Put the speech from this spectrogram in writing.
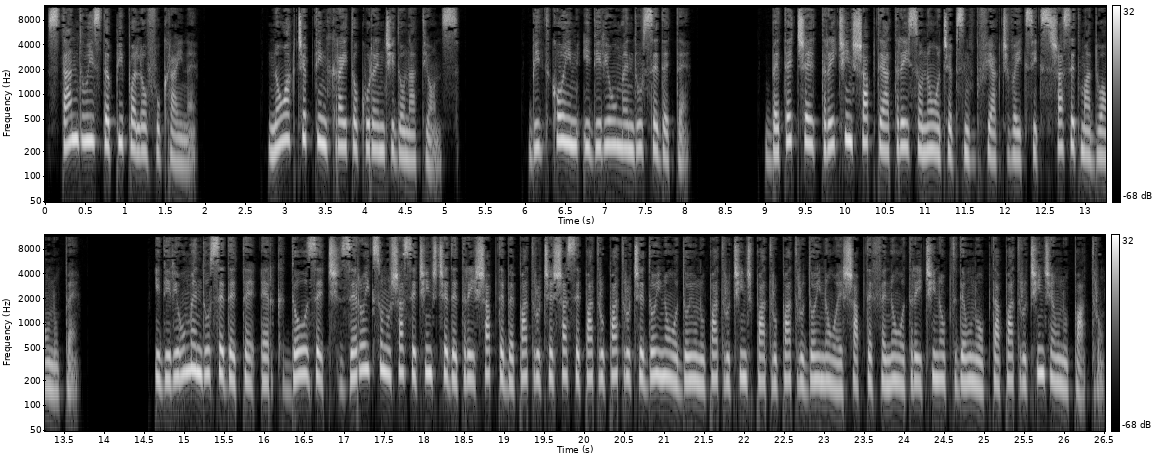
Stand with the people of Ukraine. No accepting cryptocurrency donations. Bitcoin, Ethereum and USDT. BTC 357 a 309 CEPSNVFIACV XX6 TMA 1 p Ethereum and USDT ERC 20 0x165 CD37 B4 C644 C2921454429 7 F9358 D1844514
